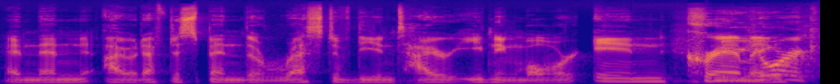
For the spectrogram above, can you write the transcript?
and then I would have to spend the rest of the entire evening while we're in Cramming. New York,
